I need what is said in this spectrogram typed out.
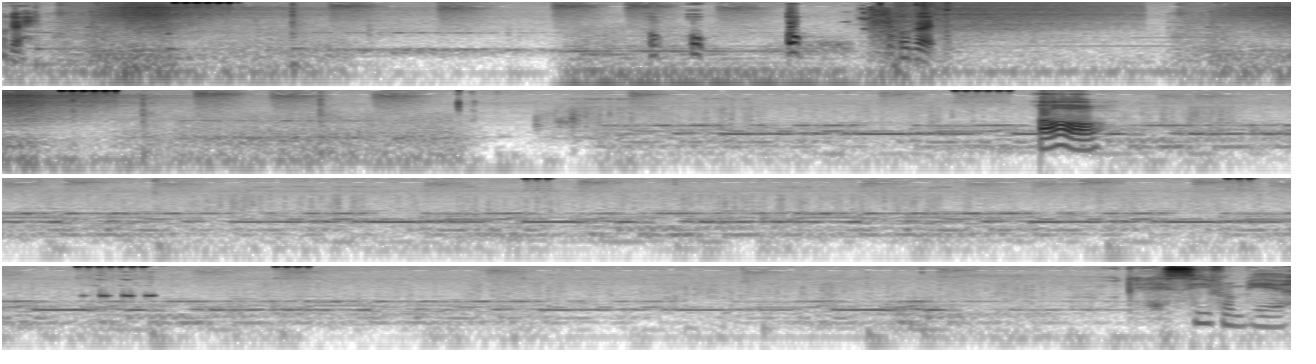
Okay. Oh, oh, oh, okay. Oh. What can I see from here?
